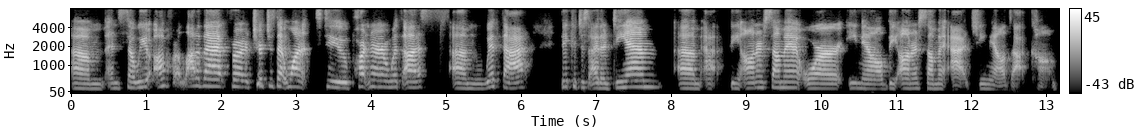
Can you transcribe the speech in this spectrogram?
Um, and so we offer a lot of that for churches that want to partner with us um, with that. They could just either DM um, at the Honor Summit or email the Honor Summit at gmail.com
